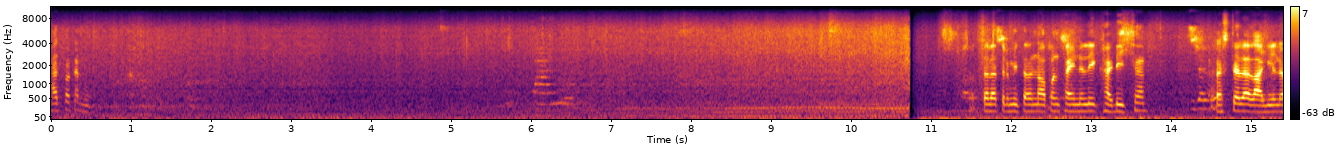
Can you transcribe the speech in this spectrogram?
हात पकड ना. चला तर मित्रांनो आपण फायनली खाडीच्या रस्त्याला लागलेलो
